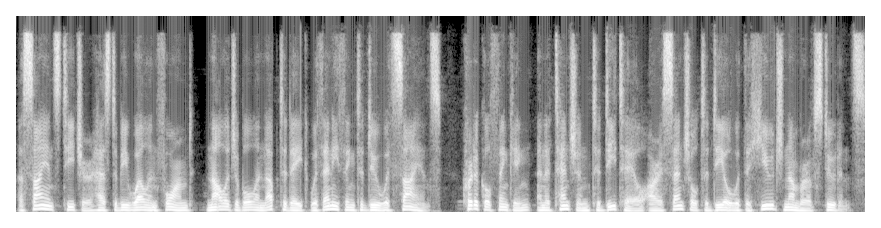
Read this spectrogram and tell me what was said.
a science teacher has to be well informed, knowledgeable and up-to-date with anything to do with science. Critical thinking and attention to detail are essential to deal with the huge number of students.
